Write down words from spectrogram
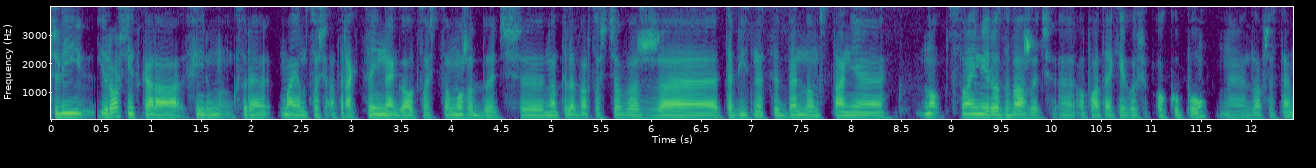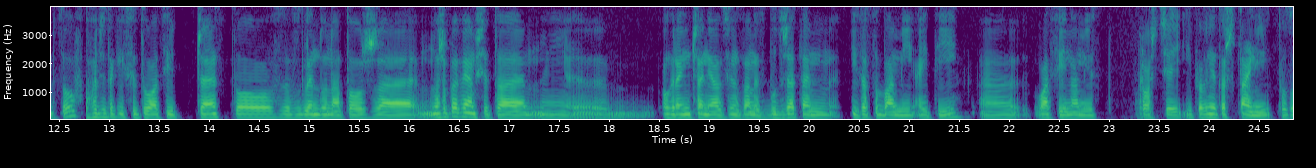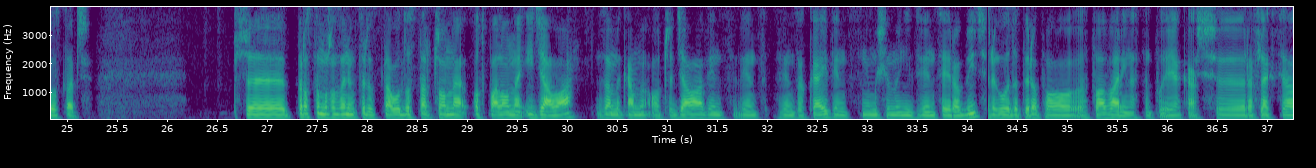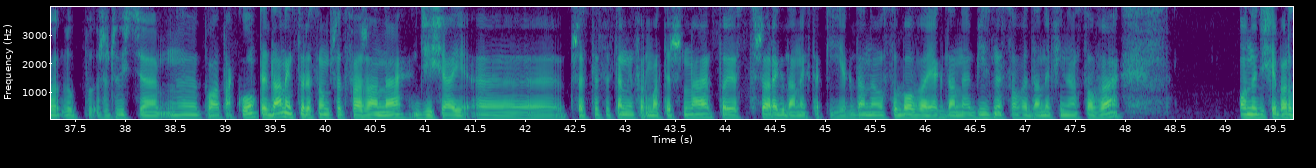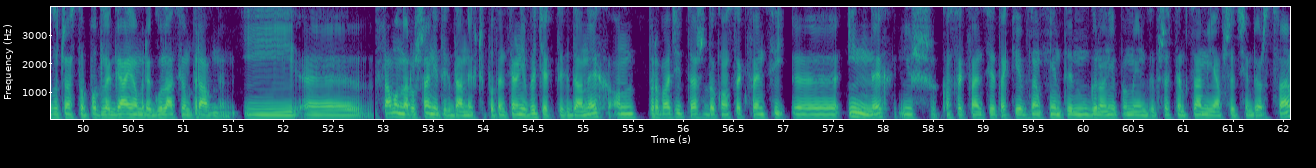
Czyli rośnie skala firm, które mają coś atrakcyjnego, coś, co może być y, na tyle wartościowe, że te biznesy będą w stanie no, co najmniej rozważyć y, opłatę jakiegoś okupu y, dla przestępców. Dochodzi do takich sytuacji często ze względu na to, że, no, że pojawiają się te mm, y, ograniczenia związane z budżetem i zasobami IT. Y, Łatwiej nam jest prościej i pewnie też taniej pozostać przy prostym urządzeniu, które zostało dostarczone, odpalone i działa. Zamykamy oczy, działa, więc, więc, więc okej, więc nie musimy nic więcej robić. Z reguły dopiero po, po awarii następuje jakaś e, refleksja lub rzeczywiście e, po ataku. Te dane, które są przetwarzane dzisiaj e, przez te systemy informatyczne, to jest szereg danych takich jak dane osobowe, jak dane biznesowe, dane finansowe one dzisiaj bardzo często podlegają regulacjom prawnym i e, samo naruszenie tych danych, czy potencjalnie wyciek tych danych, on prowadzi też do konsekwencji e, innych niż konsekwencje takie w zamkniętym gronie pomiędzy przestępcami a przedsiębiorstwem.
